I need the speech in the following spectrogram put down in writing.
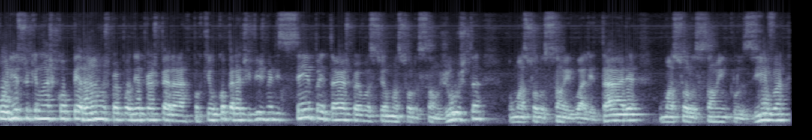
Por isso que nós cooperamos para poder prosperar, porque o cooperativismo ele sempre traz para você uma solução justa, uma solução igualitária, uma solução inclusiva,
